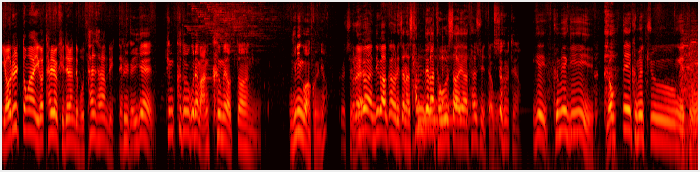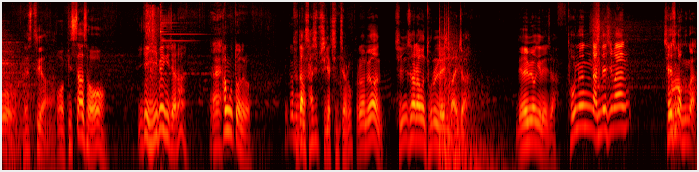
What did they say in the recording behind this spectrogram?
열흘 동안 이거 타려고 기다렸는데 못 탄 사람도 있대. 그러니까 이게 핑크 돌고래만큼의 어떤 운인 것 같거든요. 그렇지. 네가 네가 아까 그랬잖아. 3대가 덕을 쌓아야 탈 수 있다고. 진짜 그렇대요. 이게 금액이 역대 금액 중에 또 베스트야. 어, 비싸서 이게 200이잖아. 네. 한국 돈으로. 그러니까 두당 40씩이야 진짜로? 그러면 진 사람은 돈을 내지 말자. 네 명이 내자. 돈은 안 내지만 재수가 없는 거야.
